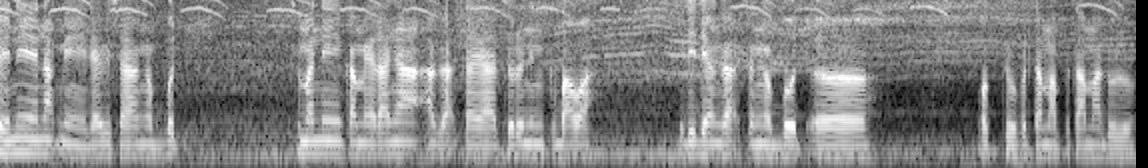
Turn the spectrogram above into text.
Oke ini enak nih. Dia bisa ngebut. Cuman nih kameranya agak saya turunin ke bawah. Jadi dia nggak sengebut uh, waktu pertama-pertama dulu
